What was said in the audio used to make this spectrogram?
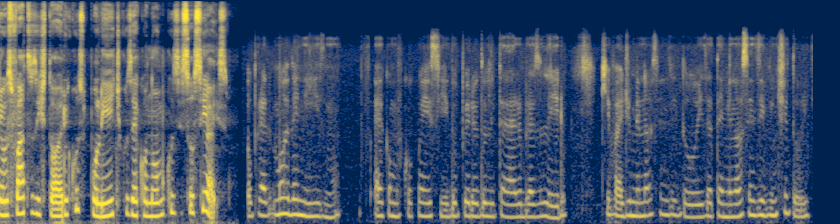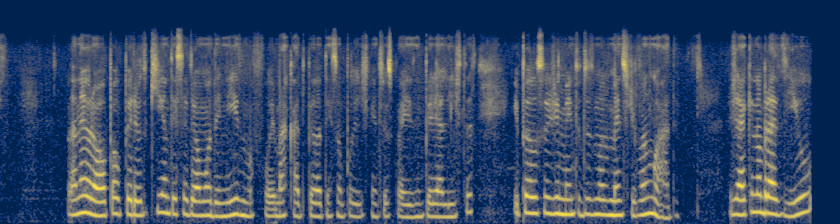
e os fatos históricos, políticos, econômicos e sociais. O pré-modernismo é como ficou conhecido o período literário brasileiro, que vai de 1902 até 1922. Lá na Europa, o período que antecedeu ao modernismo foi marcado pela tensão política entre os países imperialistas e pelo surgimento dos movimentos de vanguarda. Já que no Brasil,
